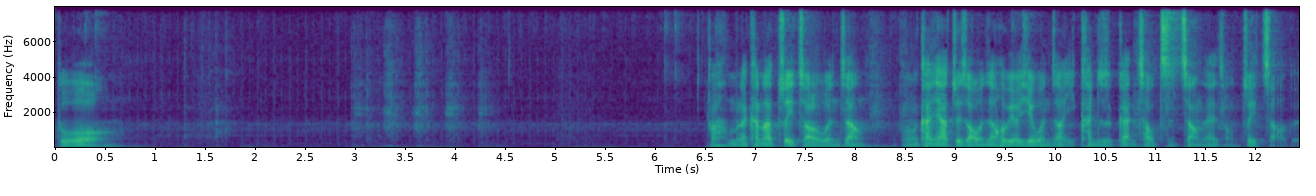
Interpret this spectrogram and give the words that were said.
多哦。好，我们来看他最早的文章。我们看一下最早文章，会不会有一些文章一看就是干超智障的那种？最早的，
